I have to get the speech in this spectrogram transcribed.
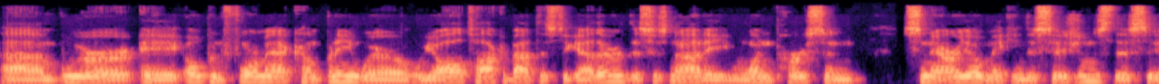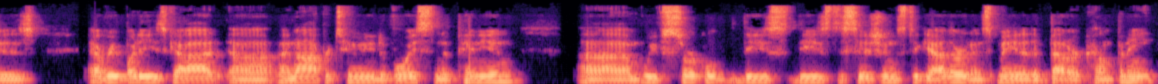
Um, we're a open format company where we all talk about this together. This is not a one person scenario making decisions. This is everybody's got uh, an opportunity to voice an opinion. Um, we've circled these these decisions together, and it's made it a better company.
